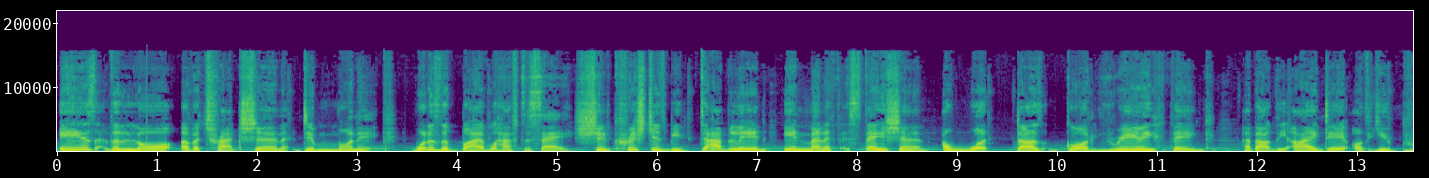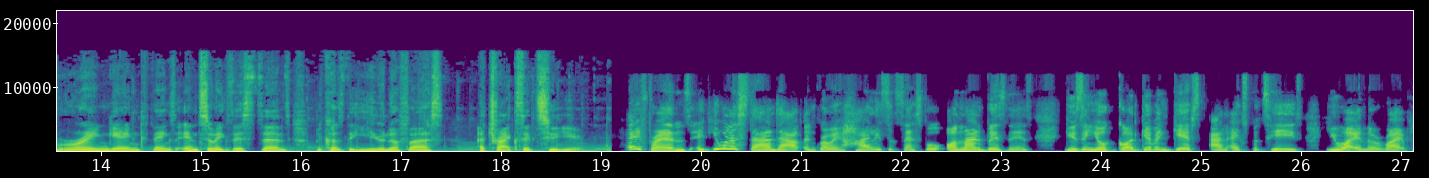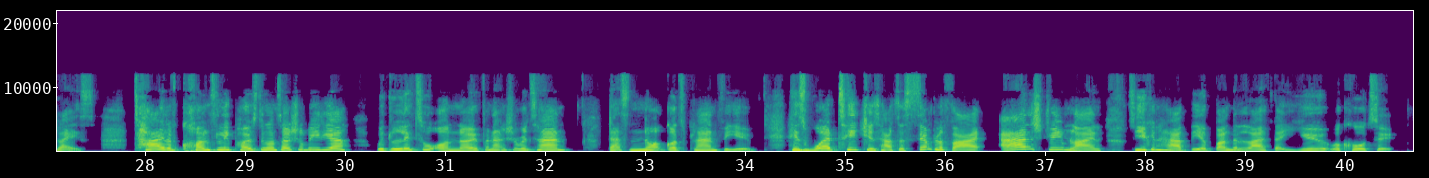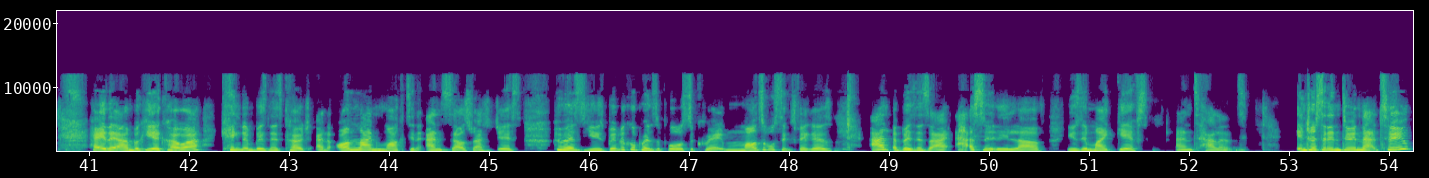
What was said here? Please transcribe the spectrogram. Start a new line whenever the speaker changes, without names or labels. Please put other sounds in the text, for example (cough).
Is the law of attraction demonic? What does the Bible have to say? Should Christians be dabbling in manifestation? And what does God really think about the idea of you bringing things into existence because the universe attracts it to you? Hey, friends, if you want to stand out and grow a highly successful online business using your God given gifts and expertise, you are in the right place. Tired of constantly posting on social media with little or no financial return? That's not God's plan for you. His word teaches how to simplify and streamline so you can have the abundant life that you were called to. Hey there, I'm Buki Ekeowa, Kingdom Business Coach and online marketing and sales strategist who has used biblical principles to create multiple six figures and a business that I absolutely love using my gifts and talents. Interested in doing that too?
